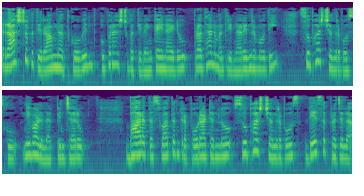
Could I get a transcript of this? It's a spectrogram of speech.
రాష్టపతి రామ్నాథ్ కోవింద్ ఉపరాష్టపతి వెంకయ్యనాయుడు ప్రధానమంత్రి నరేంద్రమోదీ సుభాష్ చంద్రబోస్కు నివాళులర్పించారు. భారత స్వాతంత్ర్య పోరాటంలో సుభాష్ చంద్రబోస్ దేశ ప్రజల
